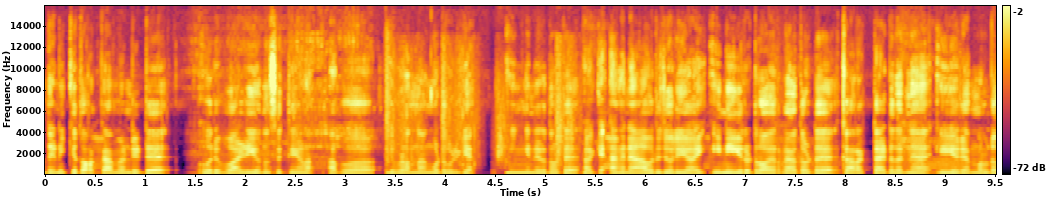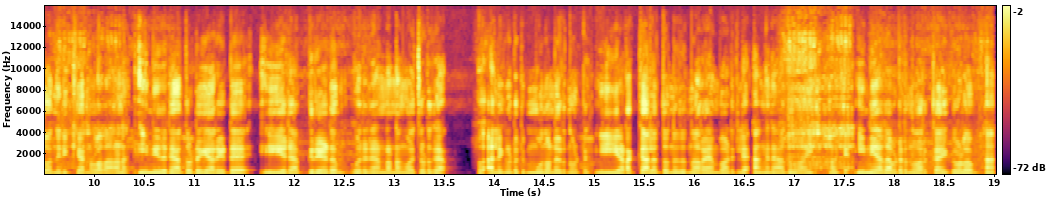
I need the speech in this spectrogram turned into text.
അതെനിക്ക് തുറക്കാൻ വേണ്ടിയിട്ട് ഒരു വഴി ഒന്ന് സെറ്റ് ചെയ്യണം. അപ്പോൾ ഇവിടെ നിന്ന് അങ്ങോട്ട് ഒഴിക്കാം. ഇങ്ങനെ ഇരുന്നോട്ട്. ഓക്കെ അങ്ങനെ ആ ഒരു ജോലിയായി. ഇനി ഈ ഒരു ഡ്രോയറിനകത്തോട്ട് കറക്റ്റായിട്ട് തന്നെ ഈ ഒരു എമറൽഡ് വന്നിരിക്കാനുള്ളതാണ്. ഇനി ഇതിനകത്തോട്ട് കയറിയിട്ട് ഈ ഒരു അപ്ഗ്രേഡും ഒരു രണ്ടെണ്ണം വെച്ച് കൊടുക്കാം. അല്ലെങ്കിൽ ഒരു മൂന്നെണ്ണം ഇരുന്നോട്ട് ഈ ഇടക്കാലത്തൊന്നും ഇത് നിറയാൻ പാടില്ല. അങ്ങനെ അതുമായി. ഓക്കെ ഇനി അത് അവിടെ ഇരുന്ന് വർക്ക് ആയിക്കോളും. ആ,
